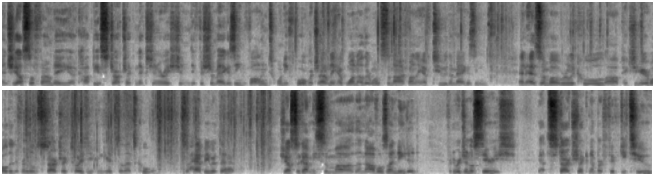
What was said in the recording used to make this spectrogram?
And she also found a, a, copy of Star Trek Next Generation, the official magazine, volume 24, which I only have one other one, so now I finally have two of the magazines. And has some uh, really cool uh, picture here of all the different little Star Trek toys you can get, so that's cool. So happy with that. She also got me some uh, the novels I needed for the original series. Got Star Trek number 52,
